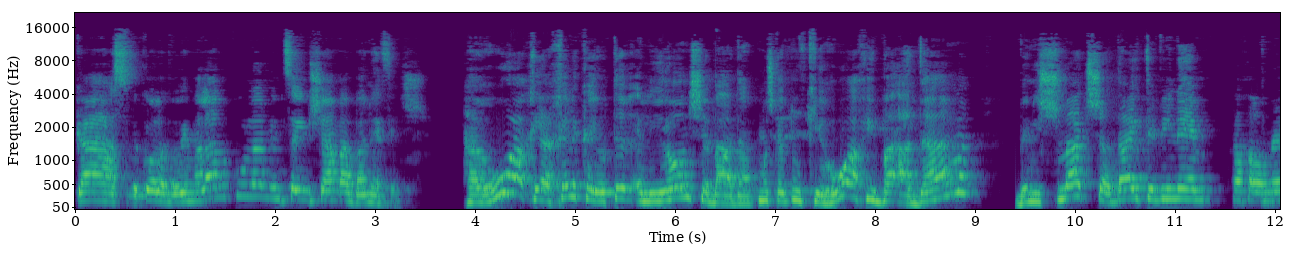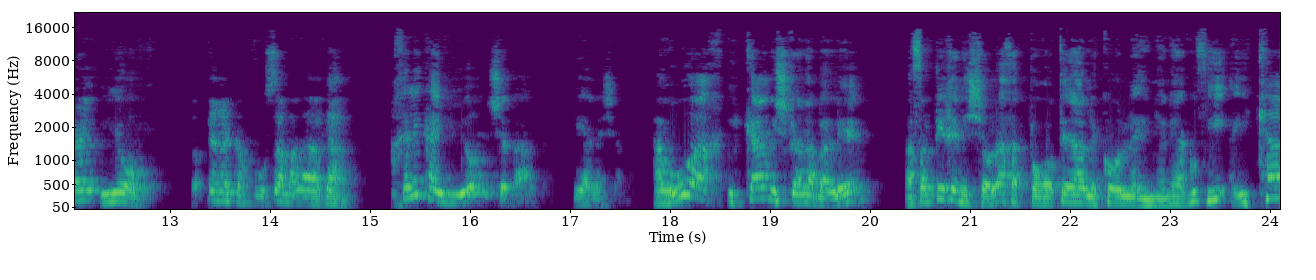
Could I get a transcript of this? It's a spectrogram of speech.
כעס וכל הדברים הללו, כולם נמצאים שם בנפש. הרוח היא החלק היותר עליון שבאדם, כמו שכתוב כי רוח היא באדם ונשמת שדי תבינם, ככה אומר איוב, בפרק המפורסם על האדם. החלק העליון שבאדם היא הנשמה. הרוח עיקר משכנה בלב, אף על פי כן היא שולחת פורותיה לכל ענייני הגוף, היא עיקר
